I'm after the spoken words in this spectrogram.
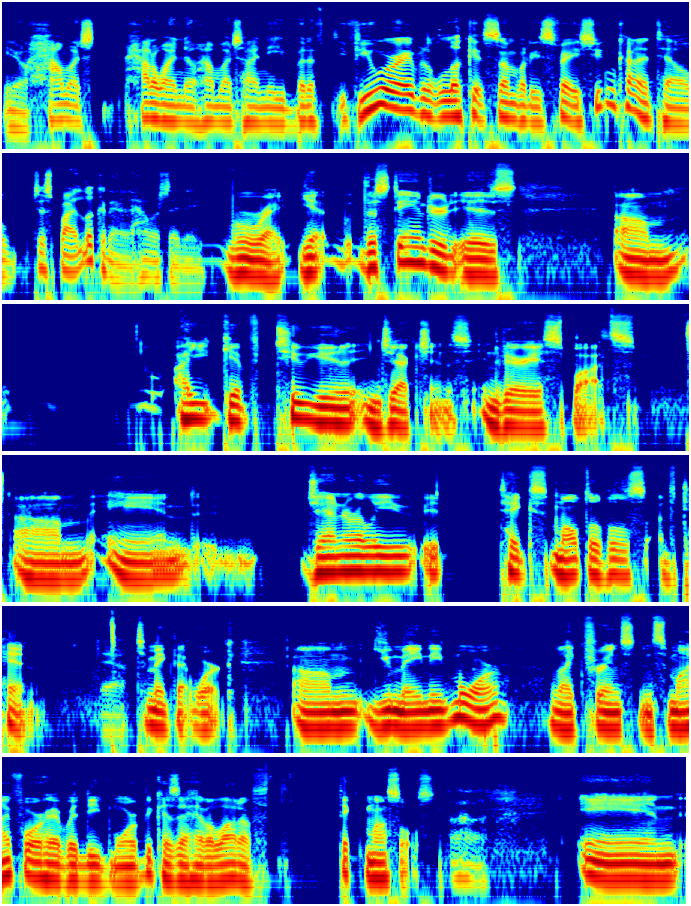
you know how much? How do I know how much I need? But if if you were able to look at somebody's face, you can kind of tell just by looking at it how much they need. Right. Yeah. The standard is um, I give two unit injections in various spots. Um, and generally, it takes multiples of 10. Yeah. to make that work. Um, you may need more. Like for instance, my forehead would need more because I have a lot of thick muscles, Uh-huh. and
